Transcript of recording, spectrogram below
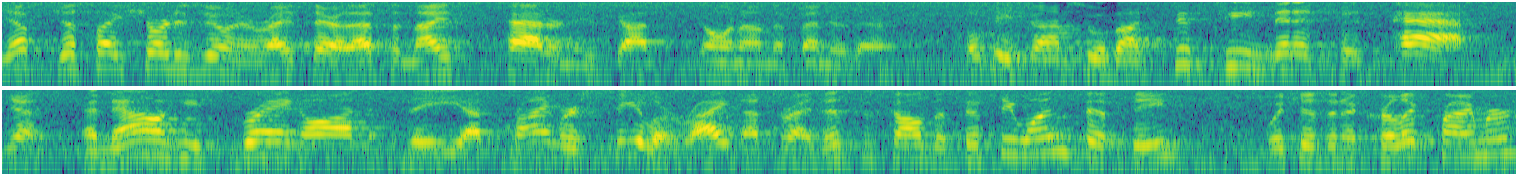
Yep, just like Shorty's doing it right there. That's a nice pattern he's got going on the fender there. Okay, Tom, so about 15 minutes has passed. Yes. And now he's spraying on the uh, primer sealer, right? That's right. This is called the 5150, which is an acrylic primer,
